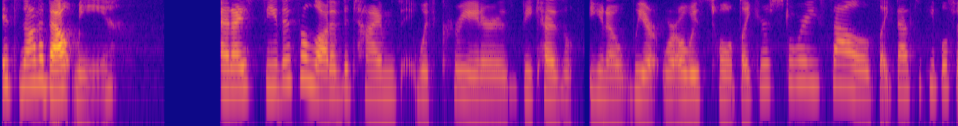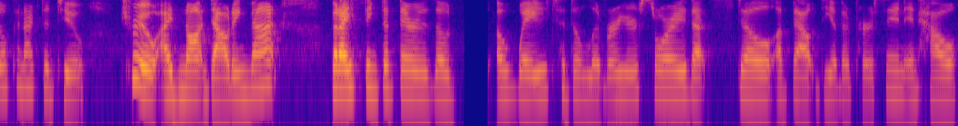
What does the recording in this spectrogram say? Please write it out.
it's not about me. And I see this a lot of the times with creators because, you know, we are we're always told like your story sells, like that's what people feel connected to. True, I'm not doubting that, but I think that there is a a way to deliver your story that's still about the other person and how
